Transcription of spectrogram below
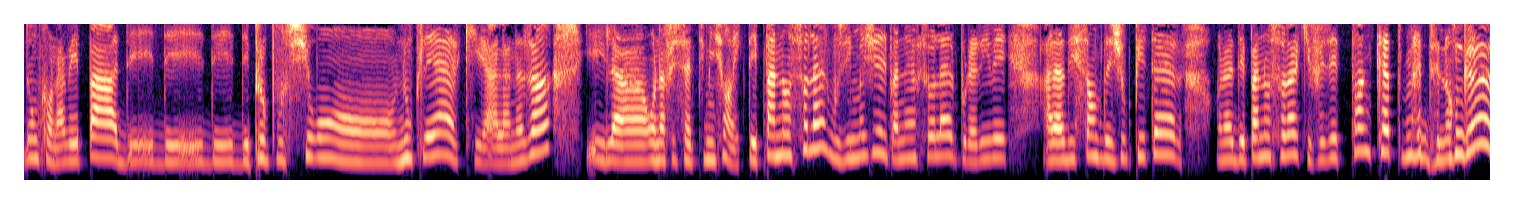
donc on n'avait pas des, des, des, des, propulsions nucléaires qu'il y a à la NASA. Il a, on a fait cette mission avec des panneaux solaires. Vous imaginez les panneaux solaires pour arriver à la distance de Jupiter. On a des panneaux solaires qui faisaient 34 mètres de longueur,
